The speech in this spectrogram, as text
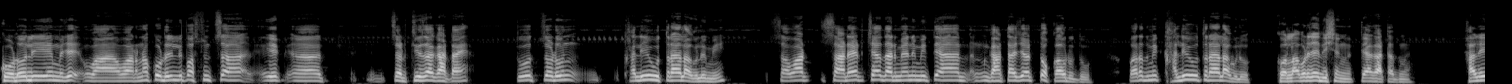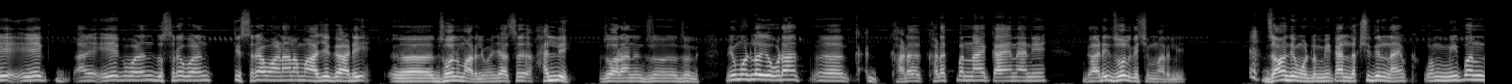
कोडोली म्हणजे वा वारणा कोडोलीपासूनचा एक चढतीचा घाट आहे. तो चढून खाली उतरायला लागलो मी. सव्वा आठ साडेआठच्या दरम्यान मी त्या घाटाच्या टोकावर होतो. परत मी खाली उतरायला लागलो. कोल्हापूरच्या दिशेनं त्या घाटातनं. खाली एक एक वळण दुसरं वळण तिसऱ्या वळणाला माझी गाडी झोल मारली. म्हणजे असं हल्ली जोराने झो झोल. मी म्हटलं एवढा खडक खडक पण नाही काय नाही आणि गाडी झोल कशी मारली? जाऊन दे म्हटलं मी काय लक्ष दिलं नाही. पण मी पण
